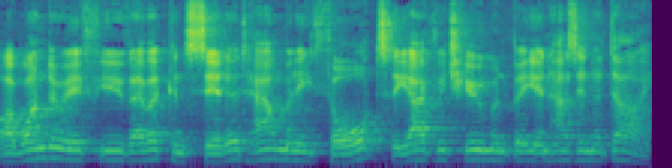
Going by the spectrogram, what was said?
I wonder if you've ever considered how many thoughts the average human being has in a day.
